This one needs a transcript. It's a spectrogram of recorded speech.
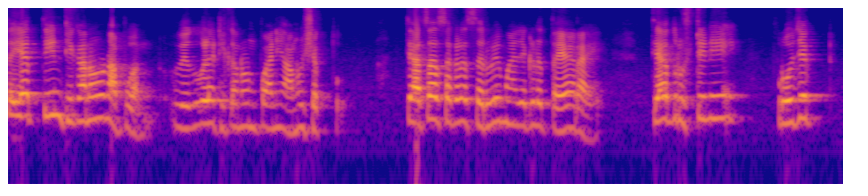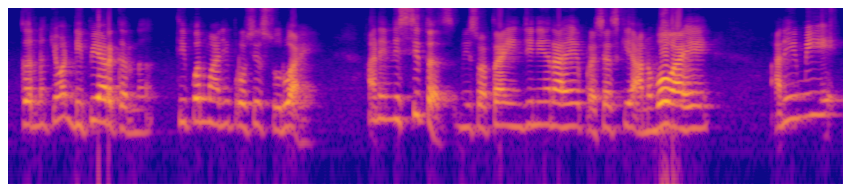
तर या तीन ठिकाणावरून आपण वेगवेगळ्या ठिकाणाहून पाणी आणू शकतो. त्याचा सगळा सर्वे माझ्याकडे तयार आहे. त्या दृष्टीने प्रोजेक्ट करणं किंवा डी पी आर करणं ती पण माझी प्रोसेस सुरू आहे. आणि निश्चितच मी स्वतः इंजिनियर आहे प्रशासकीय अनुभव आहे. आणि मी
